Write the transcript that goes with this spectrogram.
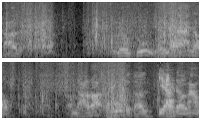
Từ Vô xuống dựa cái đá vô Ông đạo đó, xuống từ từ Dạ. Thấy được không?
